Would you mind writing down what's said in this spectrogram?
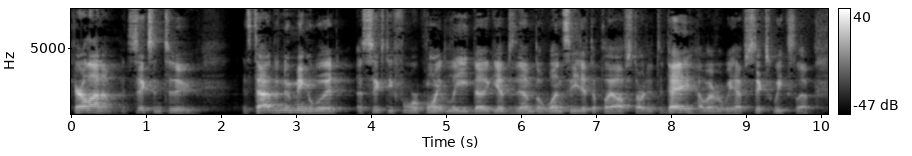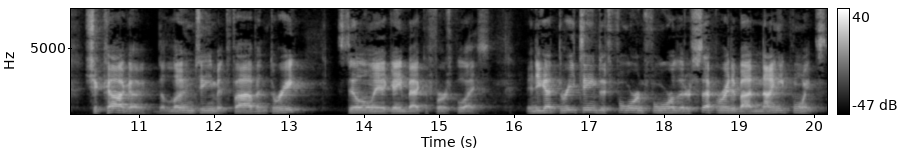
Carolina at six and two. It's tied with New Minglewood. A 64 point lead, though, gives them the one seed if the playoffs started today. However, we have six weeks left. Chicago, the lone team at 5 and 3, still only a game back of first place. And you got three teams at 4 and 4 that are separated by 90 points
